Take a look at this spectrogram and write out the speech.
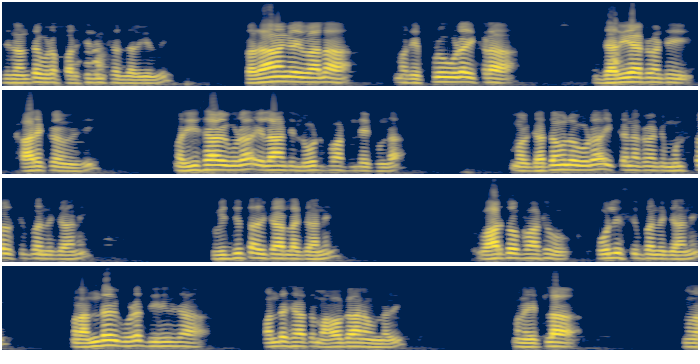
దీని అంతా కూడా పరిశీలించడం జరిగింది. ప్రధానంగా ఇవాళ మరి ఎప్పుడు కూడా ఇక్కడ జరిగేటువంటి కార్యక్రమం ఇది. మరి ఈసారి కూడా ఎలాంటి లోటుపాట్లు లేకుండా మరి గతంలో కూడా ఇక్కడ మున్సిపల్ సిబ్బందికి కానీ విద్యుత్ అధికారులకు కానీ వారితో పాటు పోలీస్ సిబ్బందికి కానీ మన అందరూ కూడా దీని మీద వంద శాతం అవగాహన ఉన్నది. మనం ఎట్లా మన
